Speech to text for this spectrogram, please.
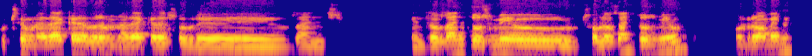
potser una dècada, durant una dècada sobre els anys, entre els anys 2000, sobre els anys 2000, on realment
